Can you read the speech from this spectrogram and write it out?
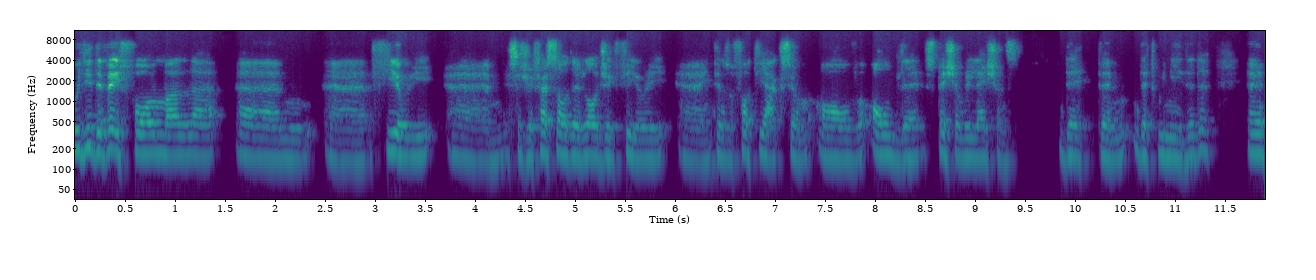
we did a very formal uh, um, uh, theory, um, essentially first order logic theory uh, in terms of 40 axiom of all the spatial relations that um, that we needed. Uh,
